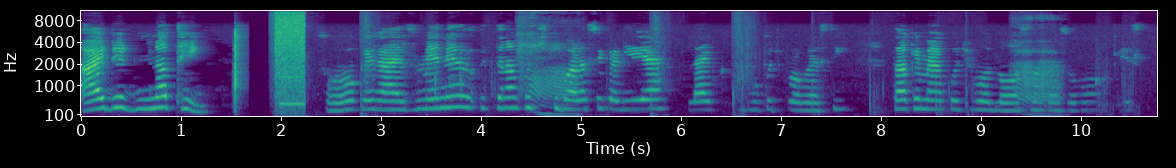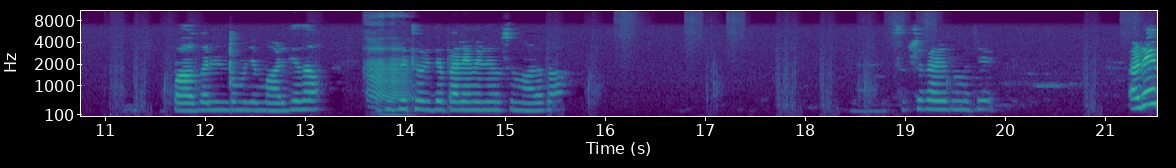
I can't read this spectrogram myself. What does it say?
I did nothing. So okay guys, मैंने इतना कुछ दोबारा से कर लिया है लाइक वो कुछ प्रोग्रेस थी ताकि मैं कुछ वो लॉस ना कर सकूँ। इस पागल ने तो मुझे मार दिया था। अभी भी थोड़ी देर पहले मैंने उसे मारा था। सबसे पहले तो मुझे अरे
